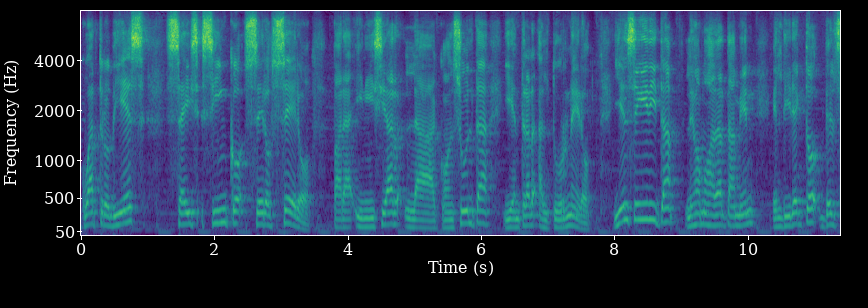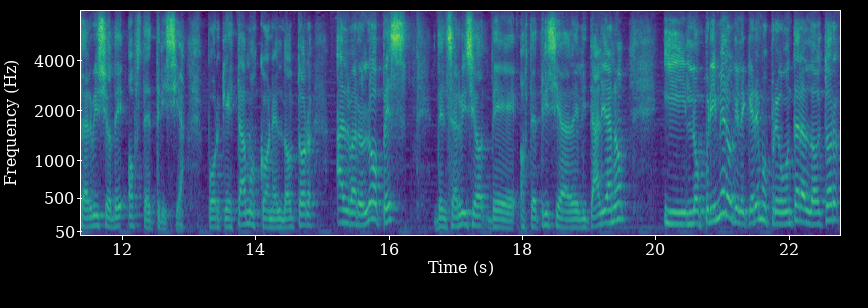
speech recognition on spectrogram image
410-6500 para iniciar la consulta y entrar al turnero. Y enseguidita les vamos a dar también el directo del servicio de obstetricia, porque estamos con el doctor Álvaro López del servicio de obstetricia del italiano. Y lo primero que le queremos preguntar al doctor,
